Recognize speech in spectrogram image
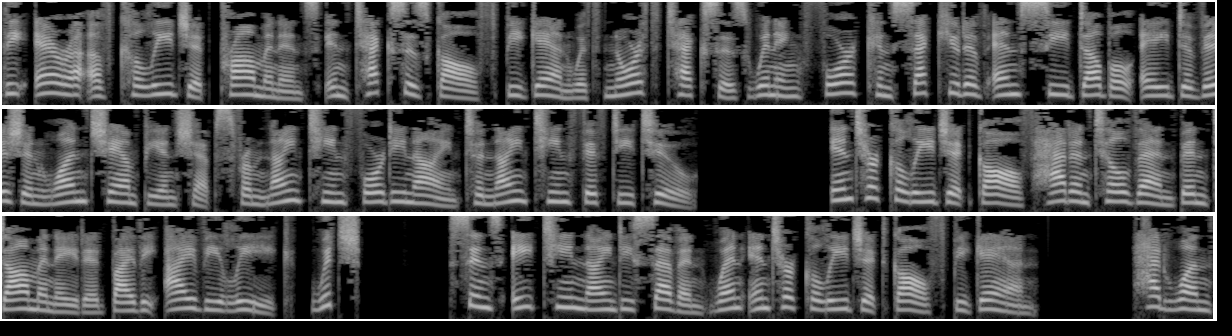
the era of collegiate prominence in Texas golf began with North Texas winning four consecutive NCAA Division I championships from 1949 to 1952. Intercollegiate golf had until then been dominated by the Ivy League, which, since 1897 when intercollegiate golf began, had won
